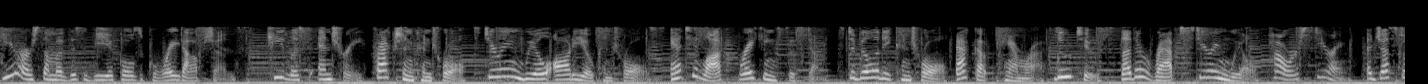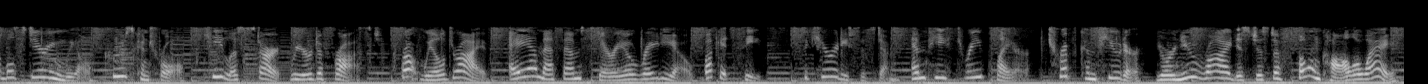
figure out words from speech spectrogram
Here are some of this vehicle's great options. Keyless entry, traction control, steering wheel audio controls, anti-lock braking system, stability control, backup camera, Bluetooth, leather wrapped steering wheel, power steering, adjustable steering wheel, cruise control, keyless start, rear defrost, front wheel drive, AM FM stereo radio, bucket seats, security system, MP3 player, trip computer. Your new ride is just a phone call away.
